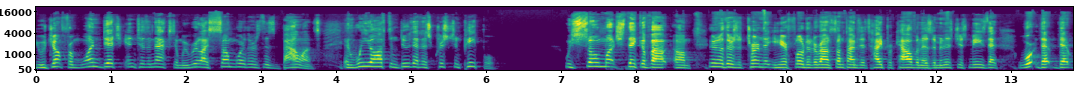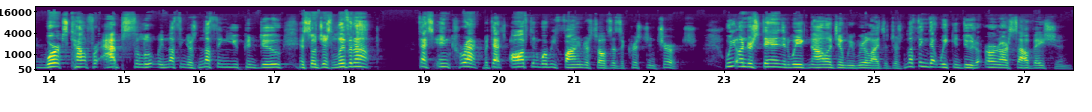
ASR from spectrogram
You jump from one ditch into the next, and we realize somewhere there's this balance. And we often do that as Christian people. We so much think about, um, you know, there's a term that you hear floated around. Sometimes it's hyper Calvinism, and it just means that, wor- that, that works count for absolutely nothing. There's nothing you can do, and so just live it up. That's incorrect, but that's often where we find ourselves as a Christian church. We understand and we acknowledge and we realize that there's nothing that we can do to earn our salvation.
